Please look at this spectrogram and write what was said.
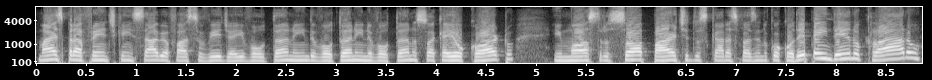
Mais pra frente, quem sabe, eu faço vídeo aí voltando, indo, voltando, indo, voltando. Só que aí eu corto e mostro só a parte dos caras fazendo cocô. Dependendo, claro,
